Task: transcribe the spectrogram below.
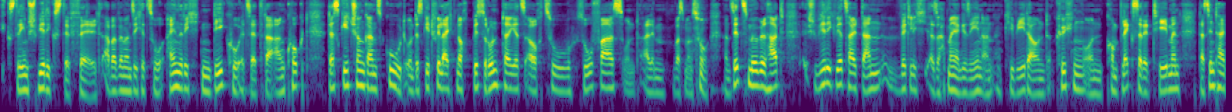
extrem schwierigste Feld. Aber wenn man sich jetzt so Einrichten, Deko etc. anguckt, das geht schon ganz gut. Und es geht vielleicht noch bis runter jetzt auch zu Sofas und allem, was man so an Sitzmöbel hat. Schwierig wird's halt dann wirklich, also hat man ja gesehen an Kiveda und Küchen und komplexere Themen, Themen, da sind halt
